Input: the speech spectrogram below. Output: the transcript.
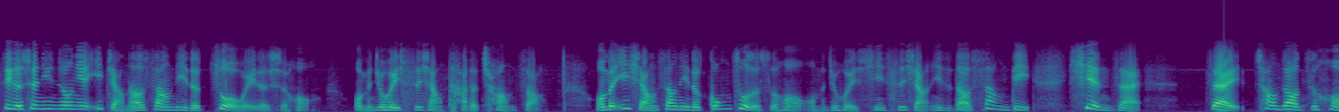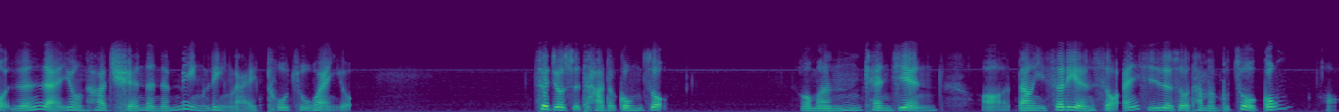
这个圣经中间一讲到上帝的作为的时候，我们就会思想他的创造；我们一想上帝的工作的时候，我们就会思思想，一直到上帝现在在创造之后，仍然用他全能的命令来托住万有，这就是他的工作。我们看见啊，当以色列人守安息日的时候，他们不做工。哦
